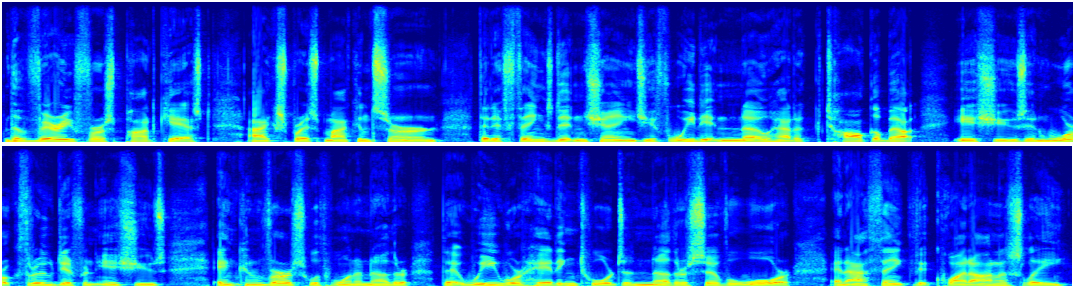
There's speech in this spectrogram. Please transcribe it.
the very first podcast, I expressed my concern that if things didn't change, if we didn't know how to talk about issues and work through different issues and converse with one another, that we were heading towards another civil war. And I think that, quite honestly,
